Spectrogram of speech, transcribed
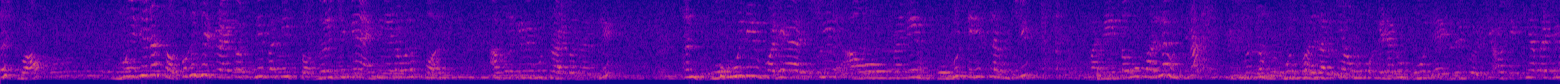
just wow ମୁଁ ଏଠି ସବୁ କିଛି ଟ୍ରାଏ କରିଥିଲି ବାକି ତନ୍ଦୁରୀ ଚିକେନ୍ ଆଇ ଥିଙ୍କ୍ ଏଇଟା ମୋର ଫର୍ଷ୍ଟ ଆଗରୁ କେବେ ମୁଁ ଟ୍ରାଏ କରିନଥିଲି અને બહુ જ બઢિયા છે ଆଉ ମାନେ ବହୁତ ଟେଷ୍ଟ ଲାଗୁଛି ମାନେ ତମକୁ ଭଲ ଲାଗୁଛି ନା ମୋତେ ବହୁତ ଭଲ ଲାଗୁଛି ଆଉ को बहुत ବହୁତ कर देखा ଆଉ ଦେଖିବା ପାଇଁ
